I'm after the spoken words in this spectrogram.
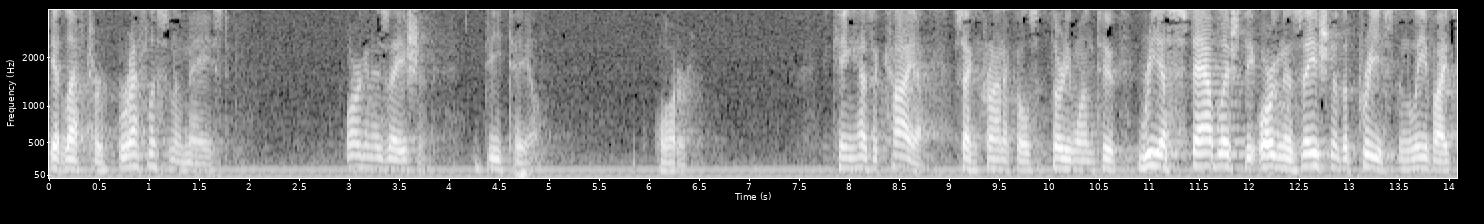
It left her breathless and amazed. Organization, detail, order. King Hezekiah 2 Chronicles 31 2, reestablished the organization of the priests and Levites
